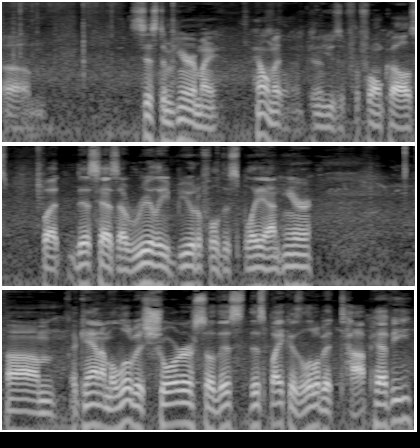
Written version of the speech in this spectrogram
um, system here in my helmet. I can use it for phone calls, but this has a really beautiful display on here. Um, again, I'm a little bit shorter, so this, this bike is a little bit top heavy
